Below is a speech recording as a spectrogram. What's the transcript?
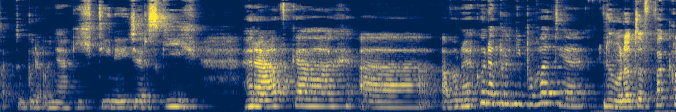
tak to bude o nějakých teenagerských hrádkách a, a ono jako na první pohled je. No ono to fakt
